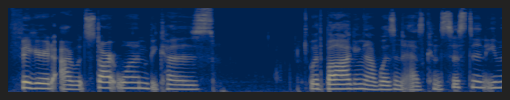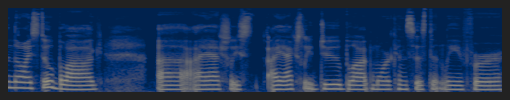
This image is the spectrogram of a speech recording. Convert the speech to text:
figured I would start one because with blogging I wasn't as consistent even though I still blog. Uh, I actually I actually do blog more consistently for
